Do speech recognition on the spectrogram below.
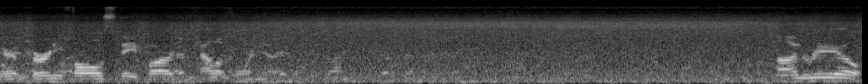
here at Bernie Falls State Park, in California. Unreal.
